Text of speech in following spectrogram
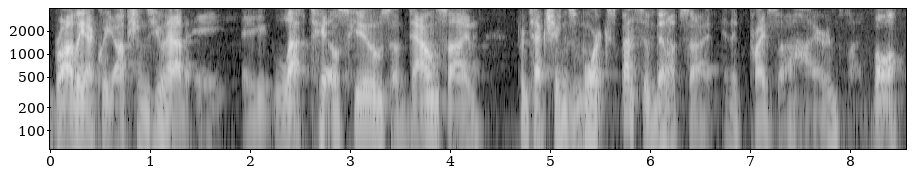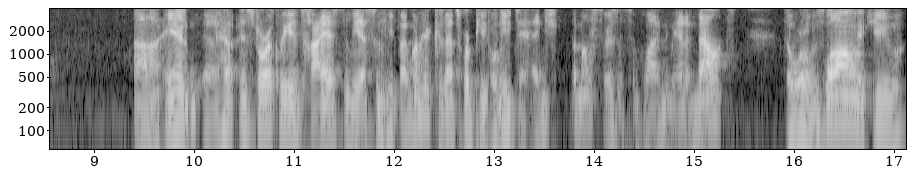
broadly equity options, you have a, a left tail skew. So downside protection is more expensive than upside and it priced at a higher implied vol. Uh, and uh, historically, it's highest in the S&P 500 because that's where people need to hedge the most. There's a supply and demand imbalance. The world is long. If you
